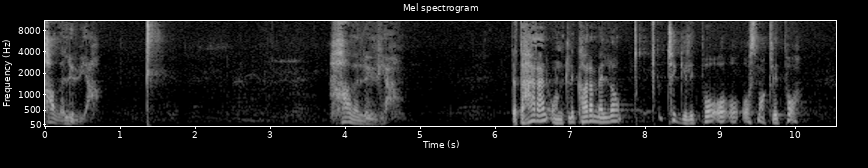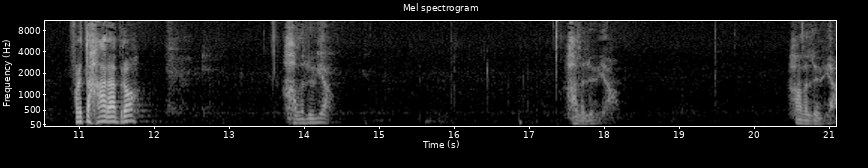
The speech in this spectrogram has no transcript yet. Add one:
Halleluja. Halleluja. Dette her er en ordentlig karamell å tygge litt på og, og, og smake litt på. For dette her er bra. Halleluja. Halleluja. Halleluja.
